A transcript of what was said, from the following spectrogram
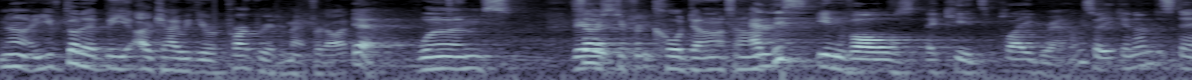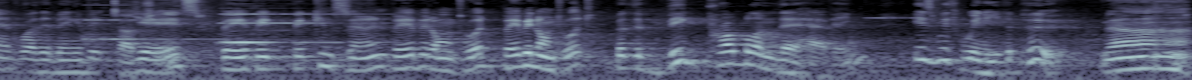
no. You've got to be okay with your appropriate hermaphrodite. Yeah. Worms, various So- different chordata. And this involves a kid's playground, so you can understand why they're being a bit touchy. yes, be a bit, bit concerned, be a bit onto it, be a bit onto it. But the big problem they're having is with Winnie the Pooh. Ah,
